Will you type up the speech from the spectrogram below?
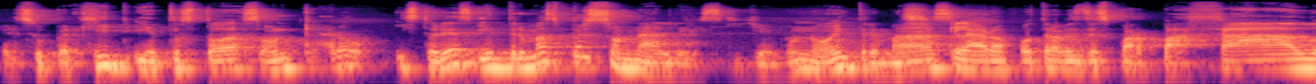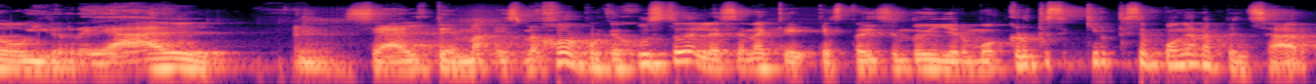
el super hit y entonces todas son, claro, historias y entre más personales, Guillermo, ¿no? Entre más, Sí, claro. otra vez desparpajado y real sea el tema, es mejor, porque justo de la escena que, que está diciendo Guillermo, creo que se- quiero que se pongan a pensar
